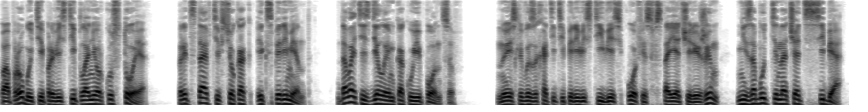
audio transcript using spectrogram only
Попробуйте провести планерку стоя. Представьте все как эксперимент. Давайте сделаем как у японцев. Но если вы захотите перевести весь офис в стоячий режим, не забудьте начать с себя –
